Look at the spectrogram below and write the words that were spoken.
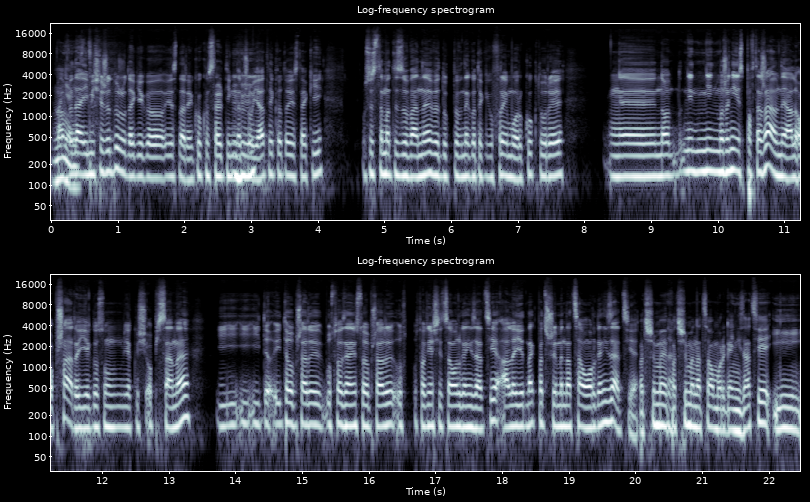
No A nie Wydaje jest. mi się, że dużo takiego jest na rynku, consulting Mhm. na czuja, tylko to jest taki usystematyzowany według pewnego takiego frameworku, który e, no, nie, nie, może nie jest powtarzalny, ale obszary jego są jakoś opisane i, i, i, te, i te obszary, usprawniając te obszary, us- usprawnia się całą organizację, ale jednak patrzymy na całą organizację. Patrzymy, Tak. patrzymy na całą organizację i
